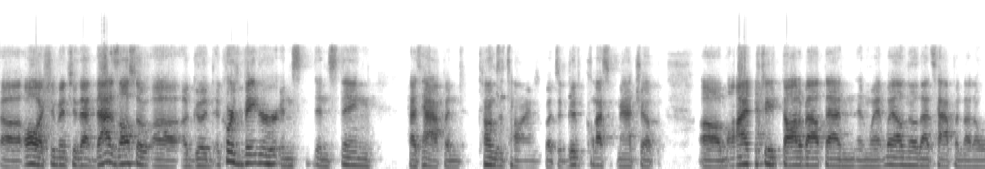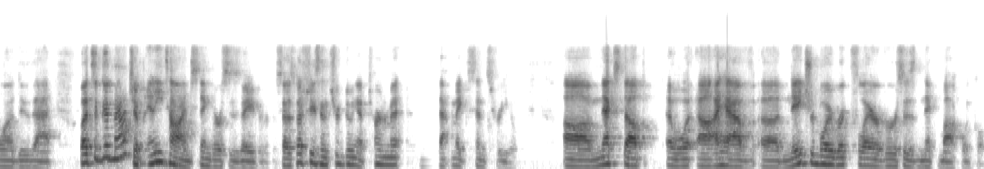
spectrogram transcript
Uh, oh, I should mention that that is also uh, a good. Of course, Vader and, and Sting has happened tons of times, but it's a good classic matchup. Um, I actually thought about that and, and, went, well, no, that's happened. I don't want to do that. But it's a good matchup anytime Sting versus Vader. So especially since you're doing a tournament, that makes sense for you. Um, next up, uh, I have uh, Nature Boy Ric Flair versus Nick Bockwinkel.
